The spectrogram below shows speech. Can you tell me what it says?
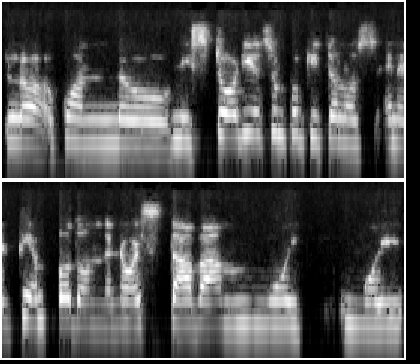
lo, cuando mi historia es un poquito en, los, en el tiempo donde no estaba muy, muy,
